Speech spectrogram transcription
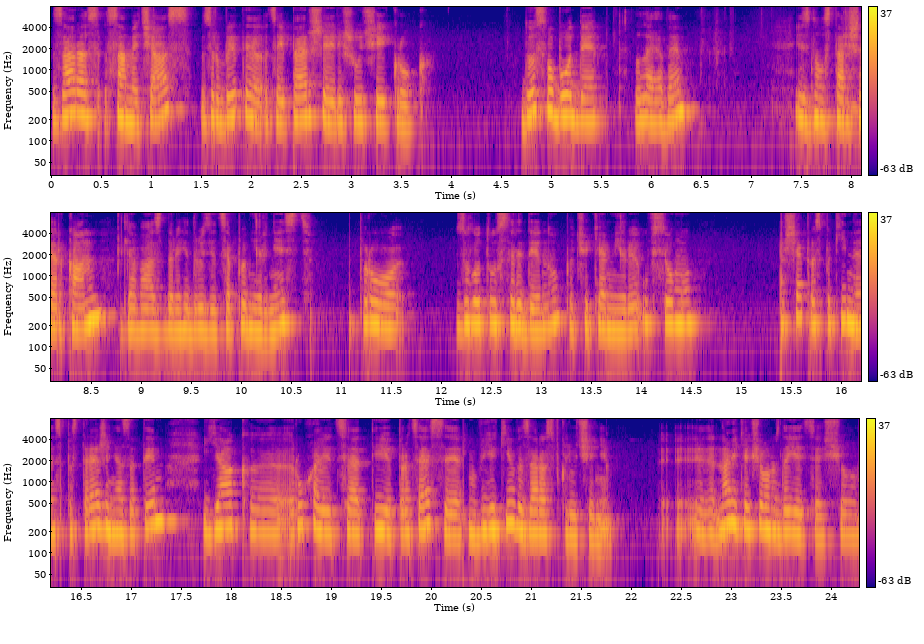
зараз саме час зробити цей перший рішучий крок. До свободи леви. І знов старший аркан для вас, дорогі друзі, це помірність, про золоту середину, почуття міри у всьому. А ще про спокійне спостереження за тим, як е, рухаються ті процеси, в які ви зараз включені. Е, Навіть якщо вам здається, що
